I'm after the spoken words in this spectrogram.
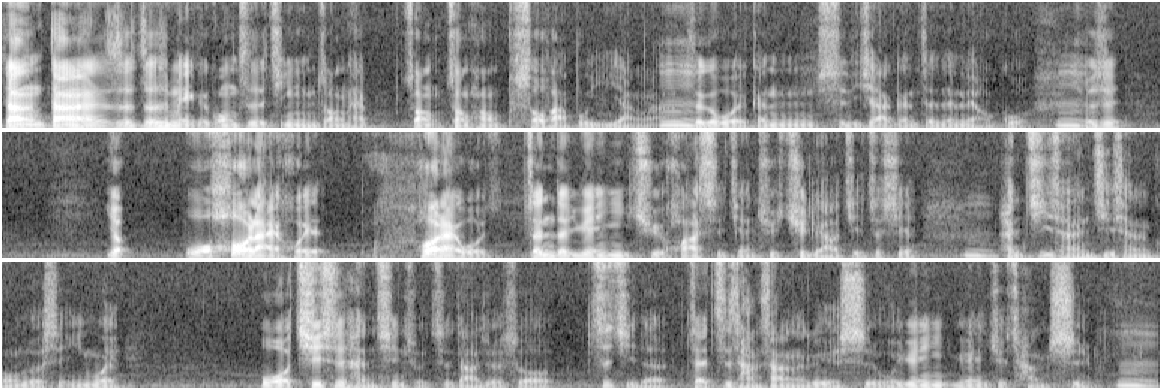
当当然这这是每个公司的经营状态状状况手法不一样啦。这个我也跟私底下跟珍珍聊过，就是有我后来回，后来我真的愿意去花时间去去了解这些很基层很基层的工作，是因为我其实很清楚知道，就是说自己的在职场上的劣势，我愿意愿意去尝试。嗯，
